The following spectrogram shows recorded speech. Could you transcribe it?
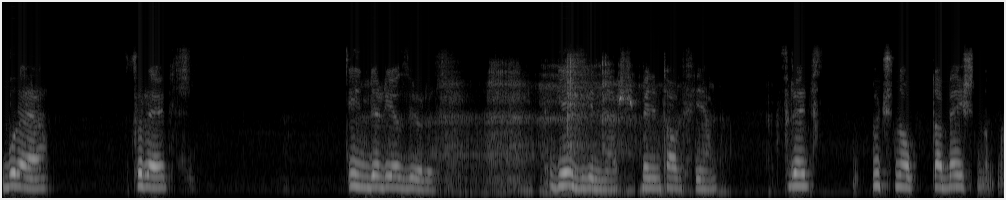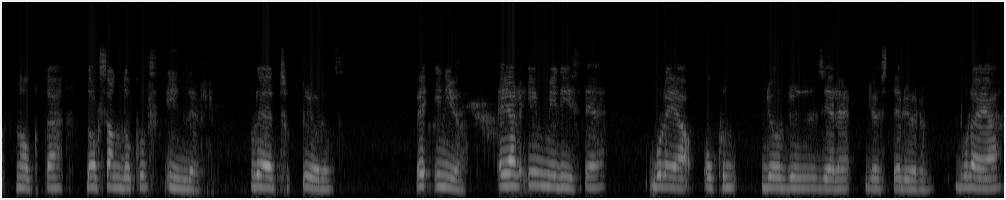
Buraya Fraps indir yazıyoruz. Gezginler benim tavsiyem. Fraps 3.5.99 indir. Buraya tıklıyoruz ve iniyor. Eğer inmediyse buraya okun gördüğünüz yere gösteriyorum. Buraya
